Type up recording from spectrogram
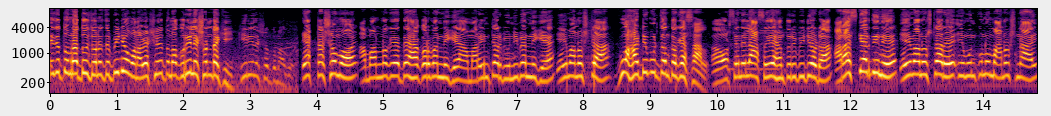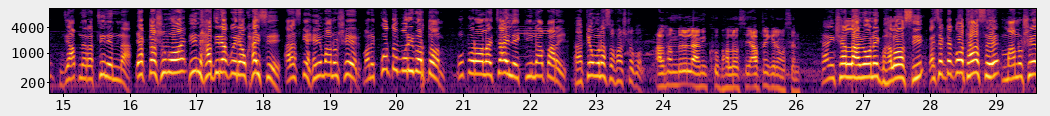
এই যে তোমরা যে ভিডিও একসাথে তোমাকে রিলেশনটা কি? কি রিলেশন তোমাকে? একটা সময় আমার নগে দেখা করবার নিগে, আমার ইন্টারভিউ নিবেন নিগে, এই মানুষটা গুয়াহাটি পর্যন্ত গেছাল। ওর চ্যানেলে আছে ভিডিওটা আর আজকের দিনে এই মানুষটারে এমন কোনো মানুষ নাই যে আপনারা চিনেন না। একটা সময় দিন হাজিরা কইরাও খাইছে। আর আজকে হে মানুষের মানে কত পরিবর্তন উপরওয়ালায় চাইলে কি না পারে? কেমন আছো ফার্স্ট অফ অল আলহামদুলিল্লাহ, আমি খুব ভালো আছি। আপনি কিরম আছেন? হ্যাঁ ইনশাল্লাহ আমি অনেক ভালো আছি। কাছে একটা কথা আছে মানুষের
